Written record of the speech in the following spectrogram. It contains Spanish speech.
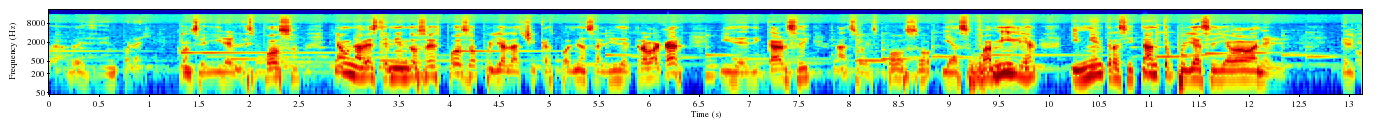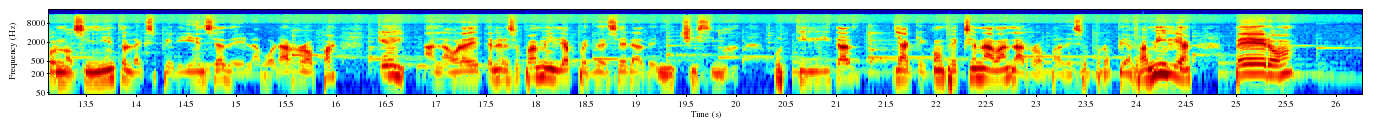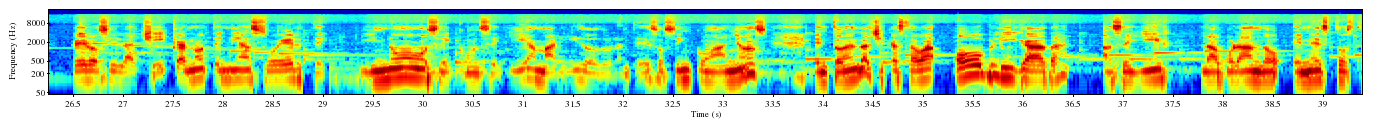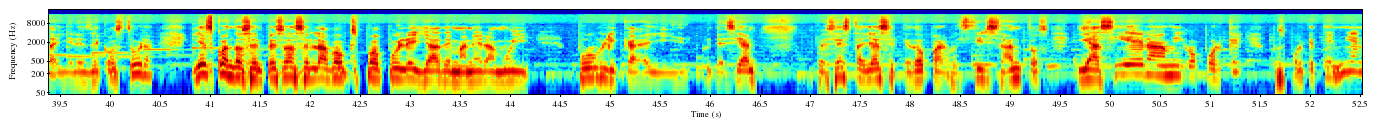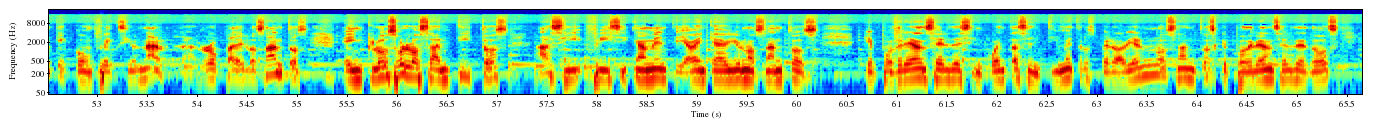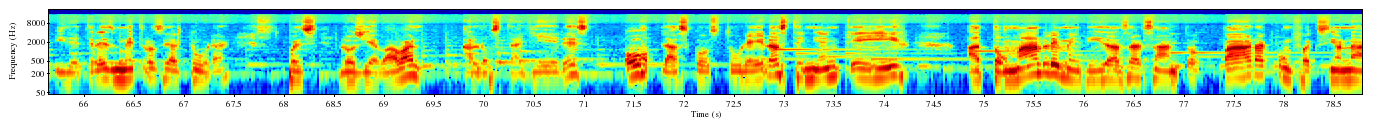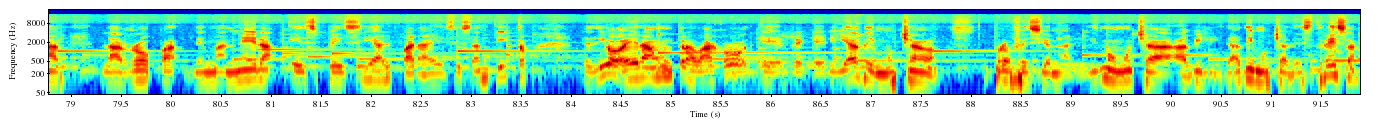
por ahí, conseguir el esposo. Ya una vez teniendo su esposo, pues ya las chicas podían salir de trabajar y dedicarse a su esposo y a su familia. Y mientras y tanto, pues ya se llevaban el, el conocimiento, la experiencia de elaborar ropa, que a la hora de tener su familia, pues les era de muchísima utilidad, ya que confeccionaban la ropa de su propia familia. Pero, pero si la chica no tenía suerte y no se conseguía marido durante esos cinco años, entonces la chica estaba obligada a seguir laborando en estos talleres de costura. Y es cuando se empezó a hacer la Vox Populi ya de manera muy pública y decían, pues esta ya se quedó para vestir santos. Y así era, amigo, ¿por qué? Pues porque tenían que confeccionar la ropa de los santos e incluso los santitos, así físicamente. Ya ven que hay unos santos que podrían ser de 50 centímetros, pero habían unos santos que podrían ser de 2 y de 3 metros de altura, pues los llevaban a los talleres o las costureras tenían que ir a tomarle medidas al santo para confeccionar la ropa de manera especial para ese santito. Les digo, era un trabajo que requería de mucho profesionalismo, mucha habilidad y mucha destreza.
